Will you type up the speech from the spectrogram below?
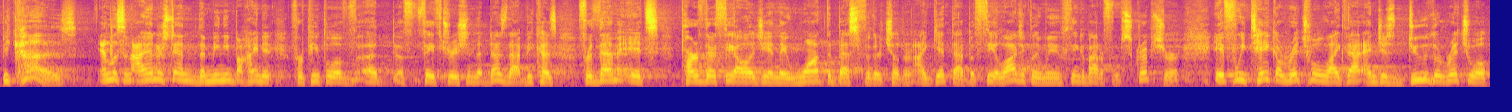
Because, and listen, I understand the meaning behind it for people of a, uh, faith tradition that does that, because for them it's part of their theology and they want the best for their children. I get that. But theologically, when you think about it from Scripture, if we take a ritual like that and just do the ritual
